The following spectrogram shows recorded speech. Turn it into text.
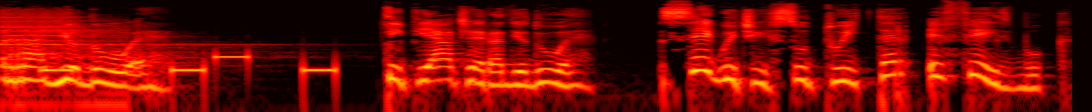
Radio 2. Ti piace Radio 2? Seguici su Twitter e Facebook.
